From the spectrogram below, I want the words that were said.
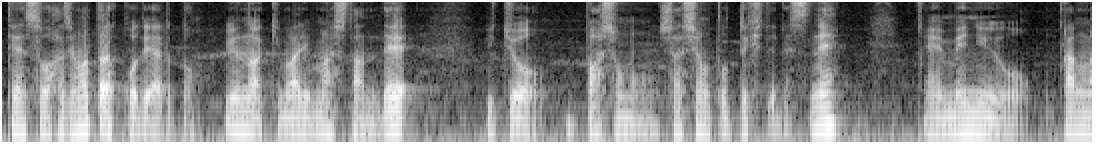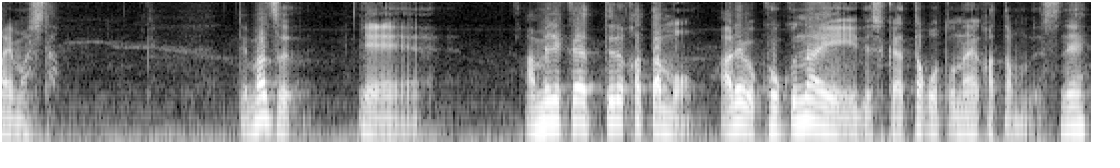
転送始まったらここでやるというのは決まりましたんで、一応場所の写真を撮ってきてですね、えー、メニューを考えました。で、まず、えー、アメリカやってる方も、あるいは国内でしかやったことない方もですね、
